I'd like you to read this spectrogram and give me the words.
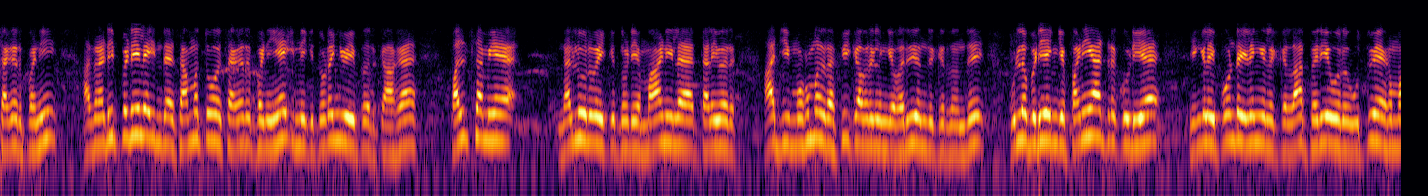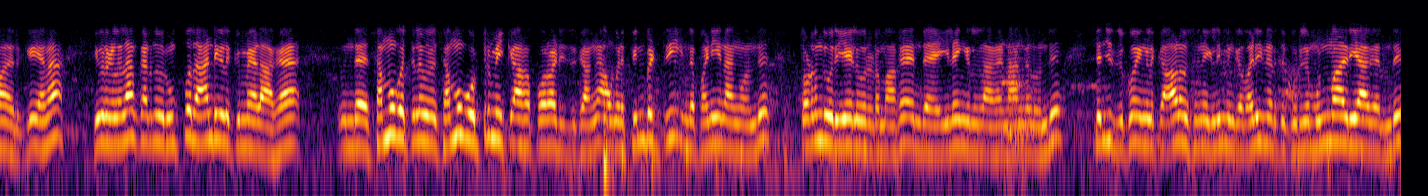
சகர் பணி. அதன் அடிப்படையில் இந்த சமத்துவ சகர் பணியை இன்னைக்கு தொடங்கி வைப்பதற்காக பல்சமய நல்லுறவைக்கத்துடைய மாநில தலைவர் ஆஜி முகமது ரஃபீக் அவர்கள் இங்கே வருகை வந்திருக்கிறது வந்து உள்ளபடியே இங்கே பணியாற்றக்கூடிய எங்களை போன்ற இளைஞர்களுக்கெல்லாம் பெரிய ஒரு உத்வேகமாக இருக்குது ஏன்னா இவர்களெல்லாம் கடந்த ஒரு முப்பது ஆண்டுகளுக்கு மேலாக இந்த சமூகத்தில் ஒரு சமூக ஒற்றுமைக்காக போராடிட்டு இருக்காங்க. அவங்களை பின்பற்றி இந்த பணியை நாங்கள் வந்து தொடர்ந்து ஒரு ஏழு வருடமாக இந்த இளைஞர்கள் நாங்கள் நாங்கள் வந்து செஞ்சுட்டு எங்களுக்கு ஆலோசனைகளையும் இங்கே வழி நடத்தக்கூடிய முன்மாதிரியாக இருந்து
